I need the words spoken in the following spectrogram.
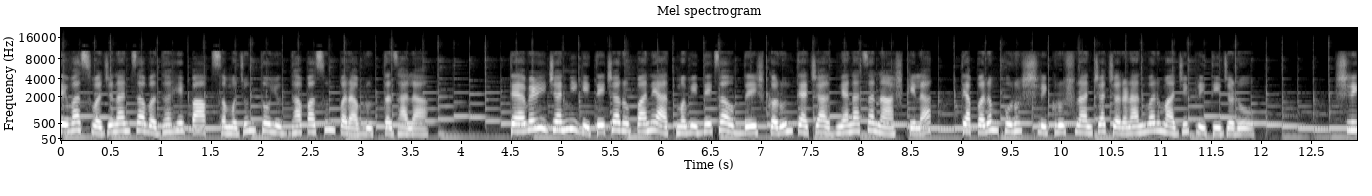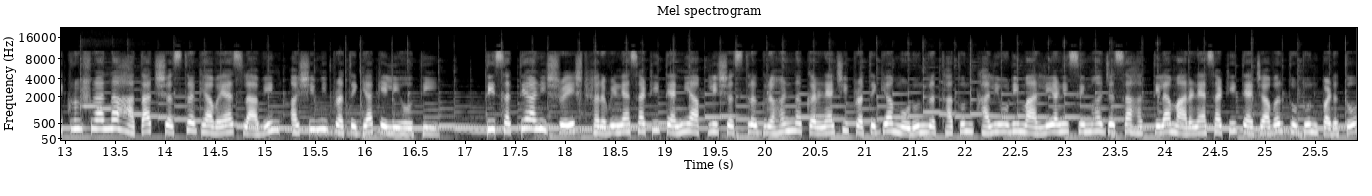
तेव्हा स्वजनांचा वध हे पाप समजून तो युद्धापासून परावृत्त झाला. त्यावेळी ज्यांनी गीतेच्या रूपाने आत्मविद्येचा उपदेश करून त्याच्या अज्ञानाचा नाश केला त्या परमपुरुष श्रीकृष्णांच्या चरणांवर माझी प्रीती जडो. श्रीकृष्णांना हातात शस्त्र घ्यावयास लावीन अशी मी प्रतिज्ञा केली होती. ती सत्य आणि श्रेष्ठ ठरविण्यासाठी त्यांनी आपली शस्त्र ग्रहण न करण्याची प्रतिज्ञा मोडून रथातून खाली उडी मारली आणि सिंह जसा हत्तीला मारण्यासाठी त्याच्यावर तुटून पडतो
